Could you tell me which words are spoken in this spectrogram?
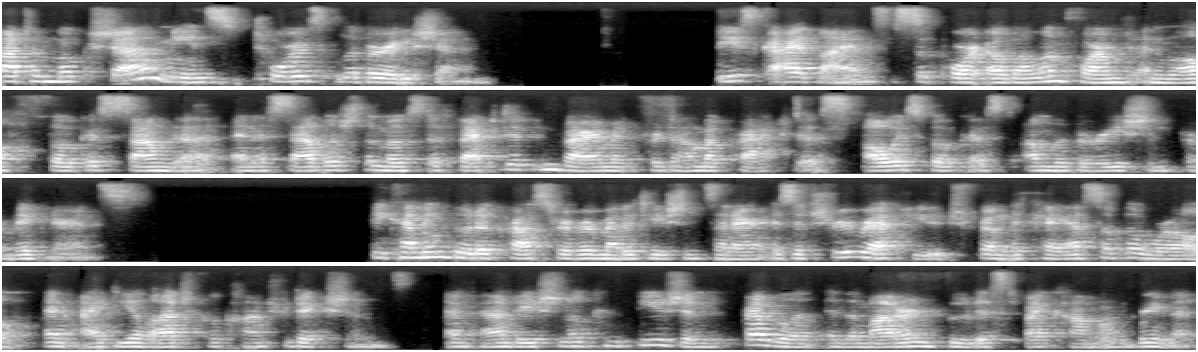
Patamoksha means towards liberation. These guidelines support a well informed and well focused Sangha and establish the most effective environment for Dhamma practice, always focused on liberation from ignorance. Becoming Buddha Cross River Meditation Center is a true refuge from the chaos of the world and ideological contradictions and foundational confusion prevalent in the modern Buddhist by common agreement.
